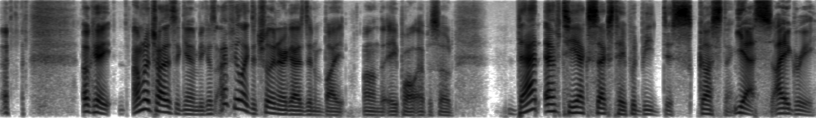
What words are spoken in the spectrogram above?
Okay, I'm gonna try this again because I feel like the Trillionaire guys didn't bite on the eight ball episode. That FTX sex tape would be disgusting. Yes, I agree.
